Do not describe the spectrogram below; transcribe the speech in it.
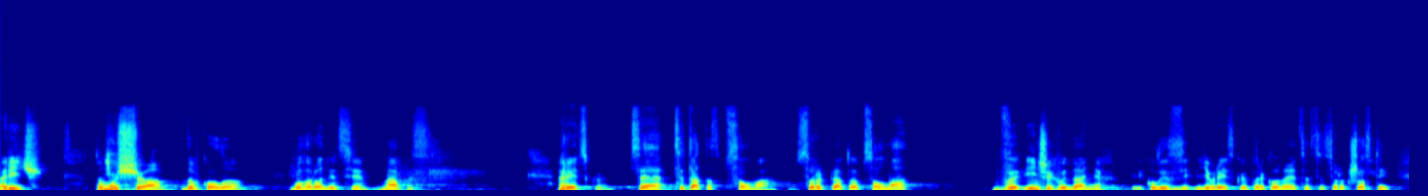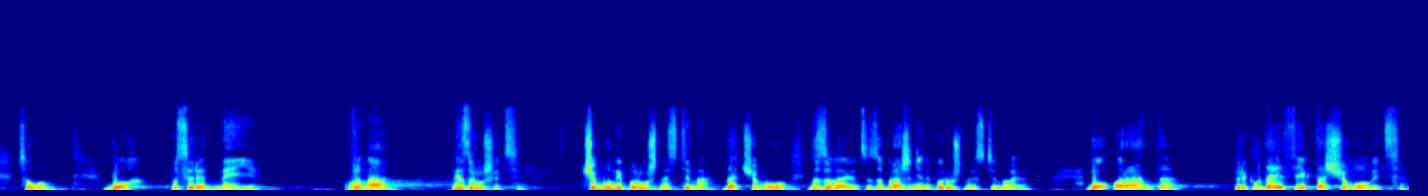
річ. Тому що довкола Богородиці напис грецькою. Це цитата з псалма, 45-го псалма. В інших виданнях, коли з єврейської перекладається, це 46-й псалом. Бог посеред неї. Вона не зрушиться. Чому непорушна стіна? Да? Чому називають це зображення непорушною стіною? Бо оранта перекладається як та, що молиться.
